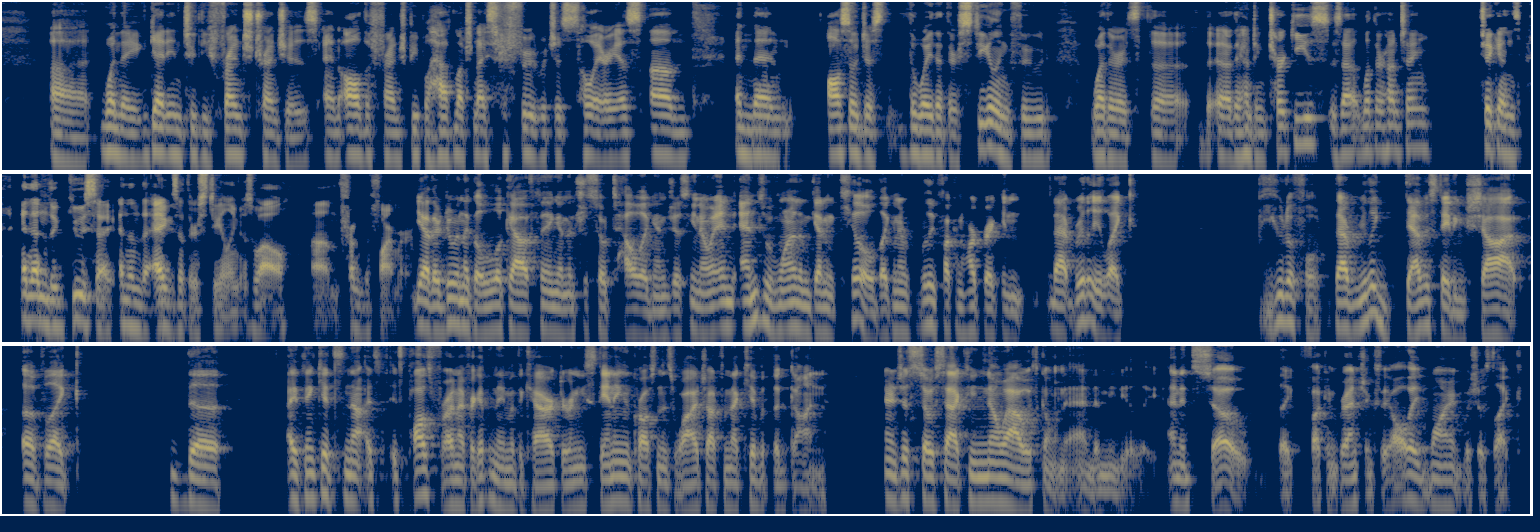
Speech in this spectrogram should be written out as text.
uh, when they get into the French trenches, and all the French people have much nicer food, which is hilarious. Um, and then also just the way that they're stealing food, whether it's the, the are they hunting turkeys? Is that what they're hunting? Chickens, and then the goose egg, and then the eggs that they're stealing as well. Um, from the farmer. Yeah, they're doing like a lookout thing, and it's just so telling, and just you know, and ends with one of them getting killed, like in a really fucking heartbreaking. That really like beautiful, that really devastating shot of like the I think it's not it's it's Paul's friend, I forget the name of the character, and he's standing across in this wide shot from that kid with the gun. And it's just so sad you know how it's going to end immediately. And it's so like fucking wrenching. So all they wanted was just like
